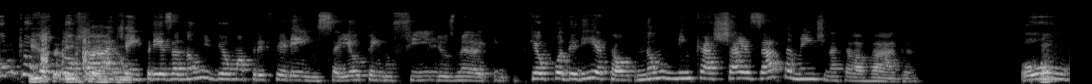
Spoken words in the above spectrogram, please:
Como que eu isso, vou é provar é... que a empresa não me deu uma preferência e eu tendo filhos, porque eu poderia não me encaixar exatamente naquela vaga? Ou Bom,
